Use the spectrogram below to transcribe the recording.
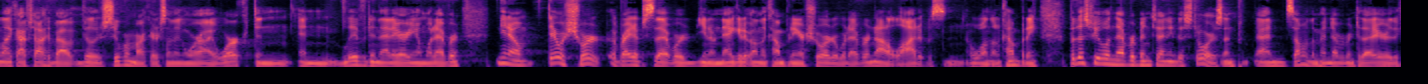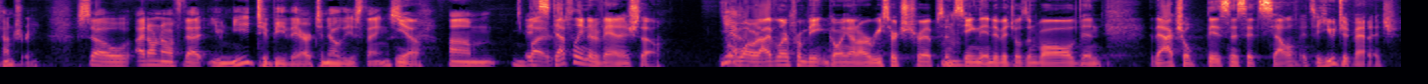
like I've talked about Village Supermarket or something where I worked and and lived in that area and whatever, you know, there were short write ups that were, you know, negative on the company or short or whatever. Not a lot. It was a well known company. But those people had never been to any of the stores and and some of them had never been to that area of the country. So I don't know if that you need to be there to know these things. Yeah, Um it's definitely an advantage though. Yeah. Mm-hmm. what I've learned from being going on our research trips and seeing the individuals involved and the actual business itself, it's a huge advantage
